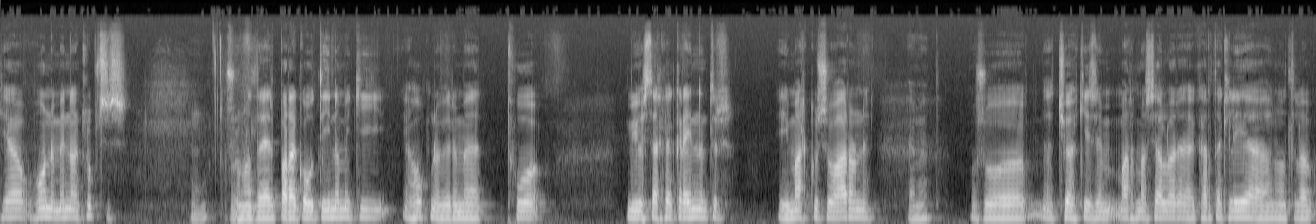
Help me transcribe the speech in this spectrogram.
hjá honum innan klúpsins Mm. svo náttúrulega er bara góð dýnamik í, í hópnu, við erum með tvo mjög sterkar greinendur í Markus og Aronni og svo Tjökki sem margmannsjálfari Karta Klía, hann er náttúrulega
